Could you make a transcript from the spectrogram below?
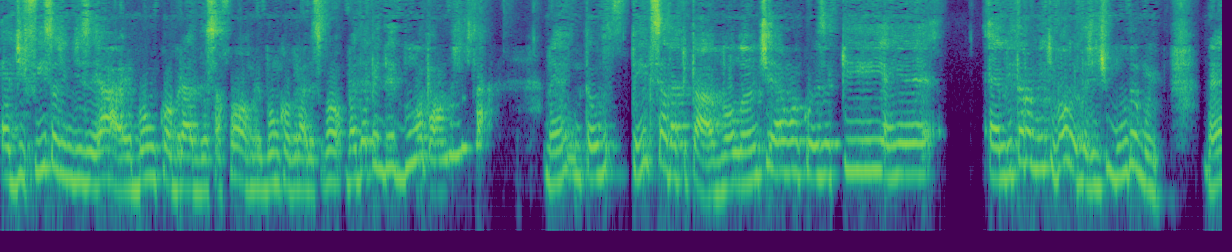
é difícil a gente dizer, ah, é bom cobrar dessa forma, é bom cobrar dessa forma. Vai depender do local onde a gente está. Né? Então, tem que se adaptar. Volante é uma coisa que é, é literalmente volante, a gente muda muito. Né?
